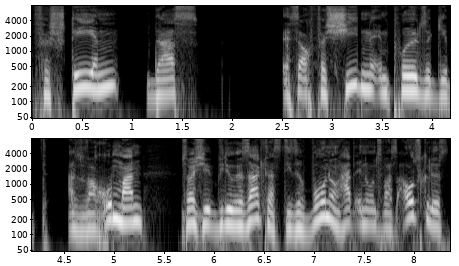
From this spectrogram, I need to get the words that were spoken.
verstehen, dass es auch verschiedene Impulse gibt. Also warum man, zum Beispiel, wie du gesagt hast, diese Wohnung hat in uns was ausgelöst,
